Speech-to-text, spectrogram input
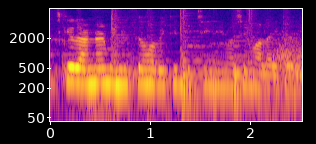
আজকে রান্নার মেনুতে হবে কিন্তু চিংড়ি মাছের মালাইকারি।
